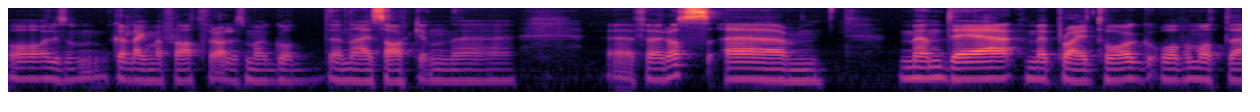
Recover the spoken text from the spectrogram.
og liksom kan legge meg flat for alle som har gått denne saken eh, eh, før oss. Um, men det med pride-tog og på en måte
